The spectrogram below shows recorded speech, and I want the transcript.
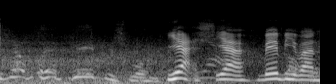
Is that where babies one? yes yeah baby one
